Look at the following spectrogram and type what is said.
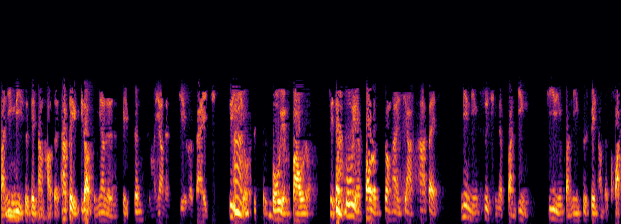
反应力是非常好的，他可以遇到什么样的人，可以跟什么样的人结合在一起。第九是一个多元包容，所以在多元包容状态下，他在面临事情的反应，机灵反应是非常的快。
